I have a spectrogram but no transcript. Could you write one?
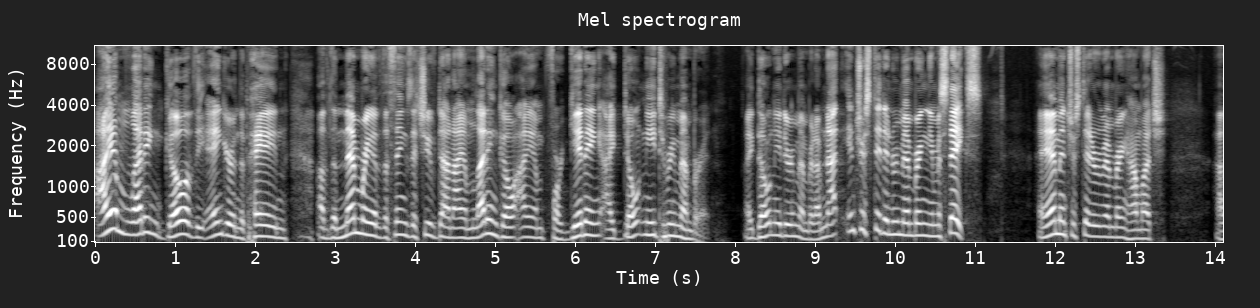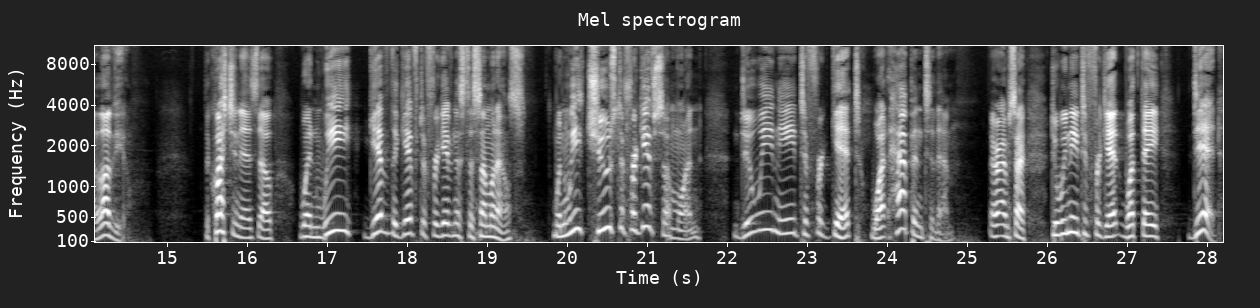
I am letting go of the anger and the pain of the memory of the things that you've done. I am letting go. I am forgetting. I don't need to remember it. I don't need to remember it. I'm not interested in remembering your mistakes. I am interested in remembering how much I love you. The question is, though, when we give the gift of forgiveness to someone else, when we choose to forgive someone, do we need to forget what happened to them? Or I'm sorry, do we need to forget what they did?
